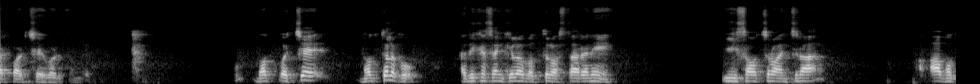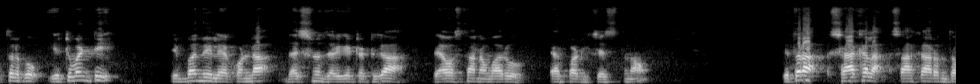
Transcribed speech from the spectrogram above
ఏర్పాటు చేయబడుతుంది. భక్ వచ్చే భక్తులకు అధిక సంఖ్యలో భక్తులు వస్తారని ఈ సంవత్సరం అంచనా ఆ భక్తులకు ఎటువంటి ఇబ్బంది లేకుండా దర్శనం జరిగేటట్టుగా దేవస్థానం వారు ఏర్పాట్లు చేస్తున్నాం. ఇతర శాఖల సహకారంతో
